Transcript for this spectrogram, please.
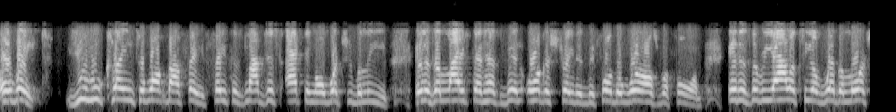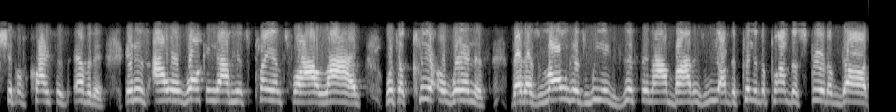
Oh, wait. You who claim to walk by faith, faith is not just acting on what you believe. It is a life that has been orchestrated before the worlds were formed. It is the reality of where the Lordship of Christ is evident. It is our walking out his plans for our lives with a clear awareness that as long as we exist in our bodies, we are dependent upon the Spirit of God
